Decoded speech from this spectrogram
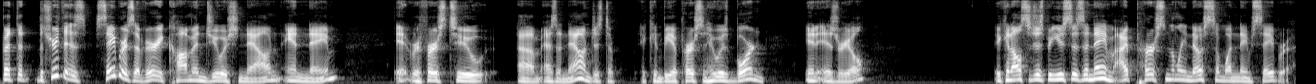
But the, the truth is, Sabra is a very common Jewish noun and name. It refers to, um, as a noun, just a, it can be a person who was born in Israel. It can also just be used as a name. I personally know someone named Sabra.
